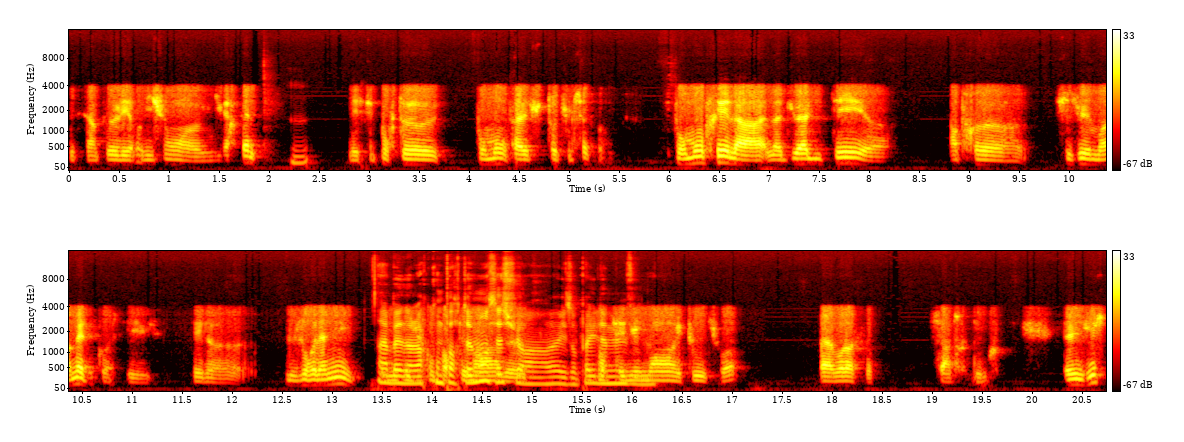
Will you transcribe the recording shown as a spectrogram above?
c'est un peu les religions euh, universelles. Mm. Mais c'est pour te, pour mon, enfin, toi tu le sais, c'est pour montrer la, la dualité euh, entre euh, Jésus et Mohamed, quoi. C'est, c'est le, le jour et la nuit. Ah ben dans leur comportement, c'est sûr. Hein. Ils ont pas eu la même vie. et tout, tu vois. Ben voilà, c'est un truc de ouf. Et juste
